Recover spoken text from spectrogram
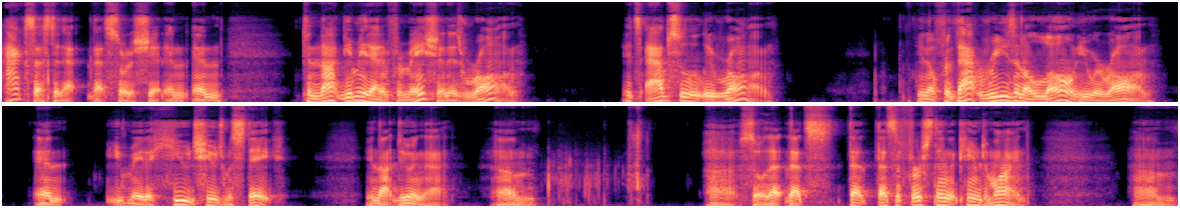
access to that that sort of shit. And and to not give me that information is wrong. It's absolutely wrong. You know, for that reason alone, you were wrong. And you've made a huge, huge mistake in not doing that. Um, uh, so that that's that that's the first thing that came to mind. Um,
